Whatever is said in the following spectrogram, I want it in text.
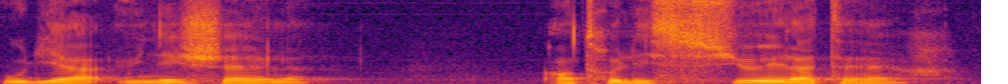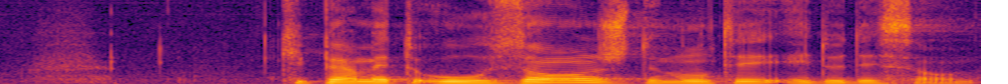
où il y a une échelle entre les cieux et la terre qui permettent aux anges de monter et de descendre.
